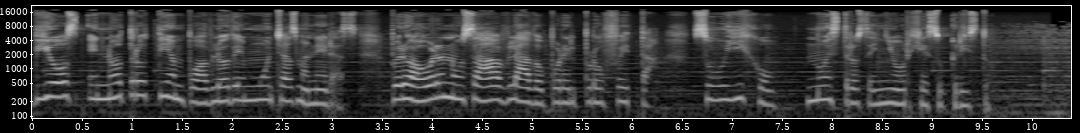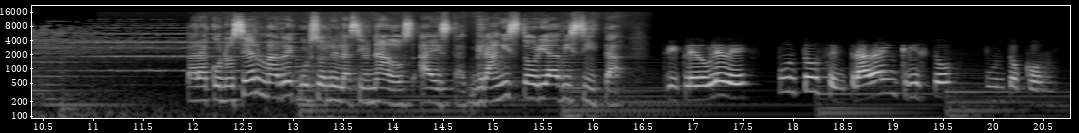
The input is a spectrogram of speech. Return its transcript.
Dios en otro tiempo habló de muchas maneras, pero ahora nos ha hablado por el profeta, su Hijo, nuestro Señor Jesucristo. Para conocer más recursos relacionados a esta gran historia, visita www.centradaencristo.com.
